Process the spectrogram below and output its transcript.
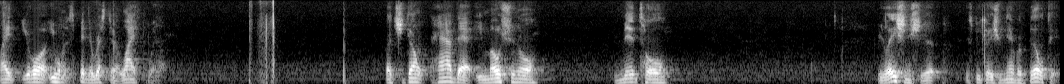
Like you want you want to spend the rest of their life with them. But you don't have that emotional, mental relationship is because you never built it.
